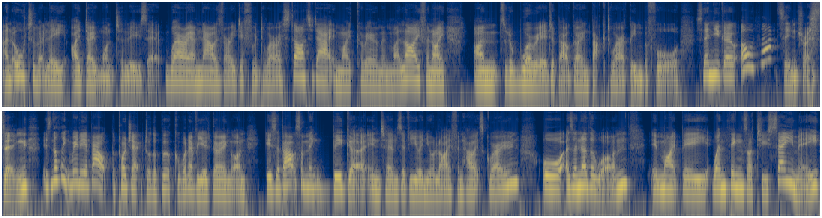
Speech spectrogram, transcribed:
and ultimately I don't want to lose it. Where I am now is very different to where I started at in my career and in my life, and I I'm sort of worried about going back to where I've been before. So then you go, oh, that's interesting. It's nothing really about the project or the book or whatever you're going on. It's about something bigger in terms of you and your life and how it's grown. Or as another one, it might be when things are too samey,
